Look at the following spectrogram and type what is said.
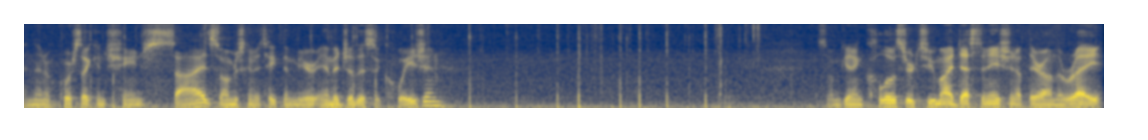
And then of course I can change sides, so I'm just going to take the mirror image of this equation. So I'm getting closer to my destination up there on the right.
